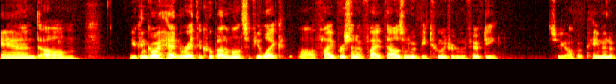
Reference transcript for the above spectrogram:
And um, you can go ahead and write the coupon amounts if you like. 5% uh, of 5,000 would be 250. So you have a payment of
